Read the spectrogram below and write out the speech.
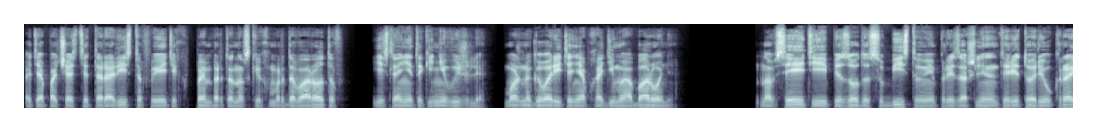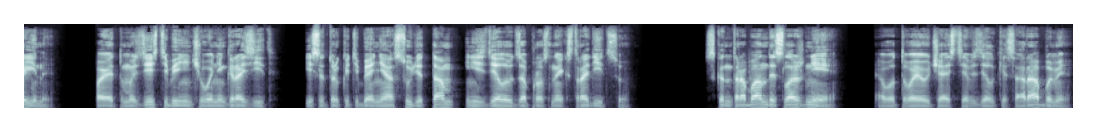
Хотя по части террористов и этих пембертоновских мордоворотов, если они таки не выжили, можно говорить о необходимой обороне. Но все эти эпизоды с убийствами произошли на территории Украины, поэтому здесь тебе ничего не грозит, если только тебя не осудят там и не сделают запрос на экстрадицию. С контрабандой сложнее, а вот твое участие в сделке с арабами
